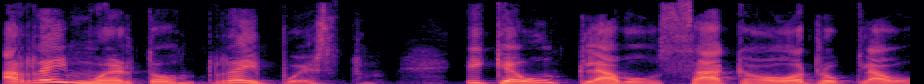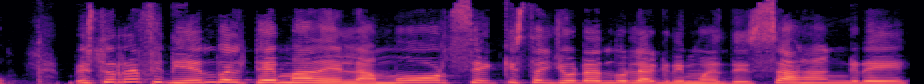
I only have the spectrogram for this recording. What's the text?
a rey muerto, rey puesto. Y que un clavo saca otro clavo. Me estoy refiriendo al tema del amor. Sé que está llorando lágrimas de sangre,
